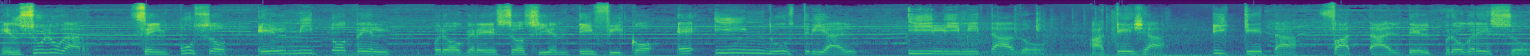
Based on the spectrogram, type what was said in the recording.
En su lugar se impuso el mito del progreso científico e industrial ilimitado, aquella piqueta fatal del progreso,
